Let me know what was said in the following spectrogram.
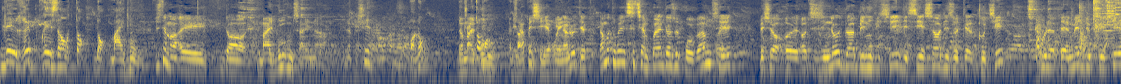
les représentants dans Maïbou justement et dans Maïbou ça il a une PCR pardon? Dans Maïbou il y a une y a l'hôtel. Là moi trouvé le septième point dans ce programme c'est pêcheurs euh, artisanaux doivent bénéficier des CSA des hôtels côtiers pour leur permettre de pêcher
